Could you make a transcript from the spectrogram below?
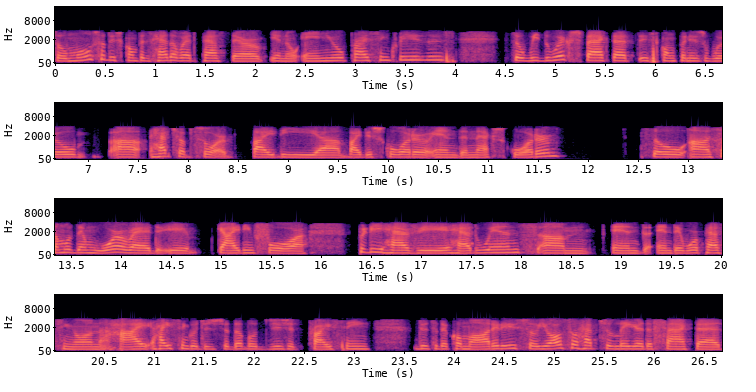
So most of these companies had already passed their you know annual price increases. So we do expect that these companies will uh, have to absorb by the uh, by this quarter and the next quarter. So uh, some of them were already guiding for pretty heavy headwinds, um, and and they were passing on high high single digit to double digit pricing due to the commodities. So you also have to layer the fact that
